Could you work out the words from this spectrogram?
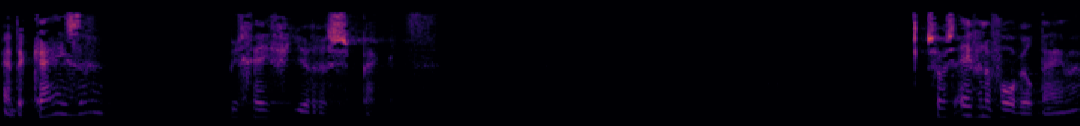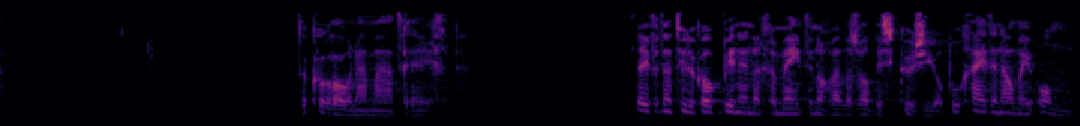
En de keizer, die geeft je respect. Zullen eens even een voorbeeld nemen? De coronamaatregelen levert natuurlijk ook binnen een gemeente nog wel eens wat discussie op. Hoe ga je er nou mee om?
